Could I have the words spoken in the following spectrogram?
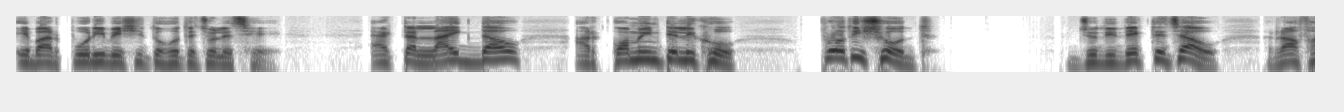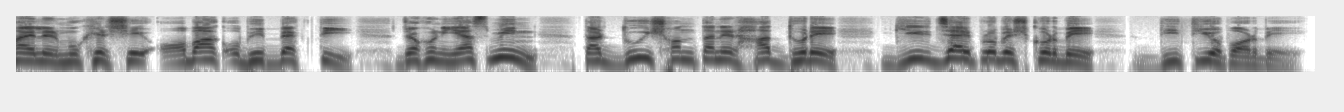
এবার পরিবেশিত হতে চলেছে। একটা লাইক দাও আর কমেন্টে লিখো, প্রতিশোধ। যদি দেখতে চাও, রাফায়েলের মুখের সেই অবাক অভিব্যক্তি, যখন ইয়াসমিন তার দুই সন্তানের হাত ধরে গির্জায় প্রবেশ করবে দ্বিতীয় পর্বে।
